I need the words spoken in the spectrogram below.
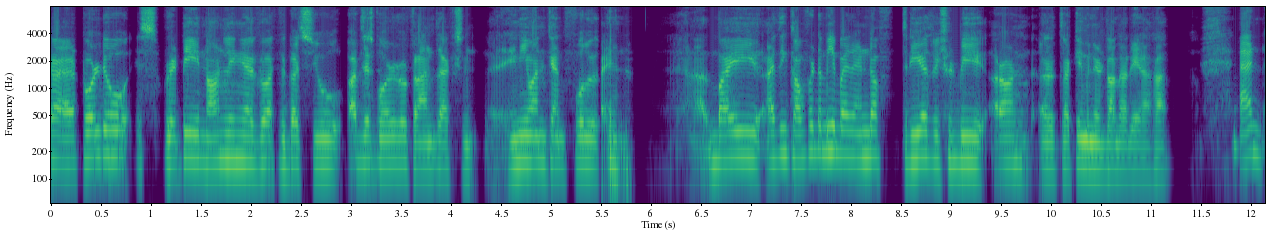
I told you, is pretty non-linear growth because you are just going to transaction. Anyone can pull in. Uh, by I think comfortably by the end of three years, we should be around uh, thirty million dollar ARR. And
